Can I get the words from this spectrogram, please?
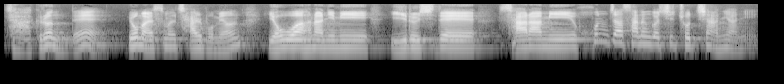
자, 그런데 요 말씀을 잘 보면 여호와 하나님이 이르시되 사람이 혼자 사는 것이 좋지 아니하니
